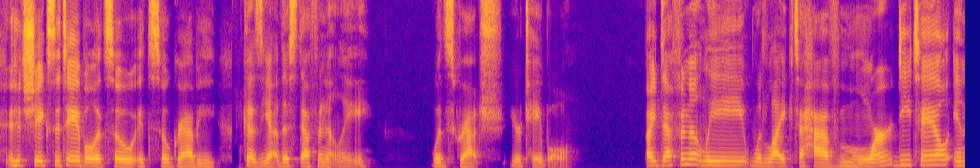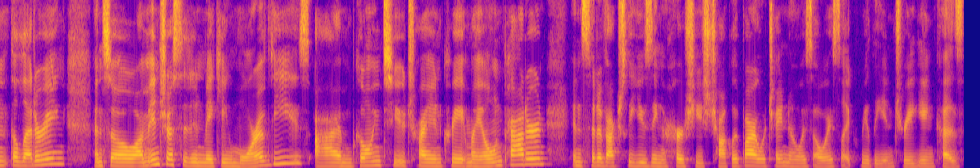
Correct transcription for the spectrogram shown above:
it shakes the table. It's so it's so grabby. Because yeah, this definitely would scratch your table. I definitely would like to have more detail in the lettering. And so I'm interested in making more of these. I'm going to try and create my own pattern instead of actually using a Hershey's chocolate bar, which I know is always like really intriguing because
